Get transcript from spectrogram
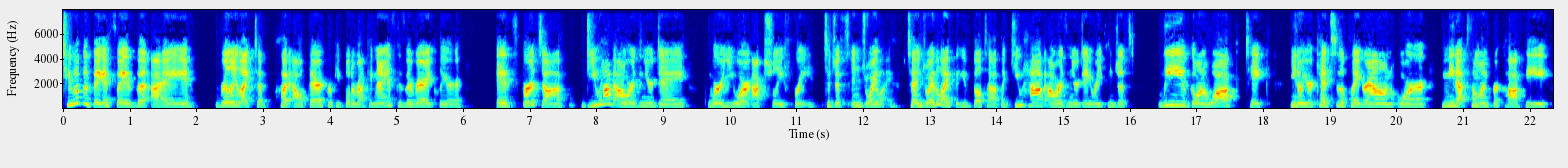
two of the biggest ways that i really like to put out there for people to recognize because they're very clear is first off do you have hours in your day where you are actually free to just enjoy life, to enjoy the life that you've built up? Like, do you have hours in your day where you can just leave, go on a walk, take, you know, your kids to the playground or meet up someone for coffee?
